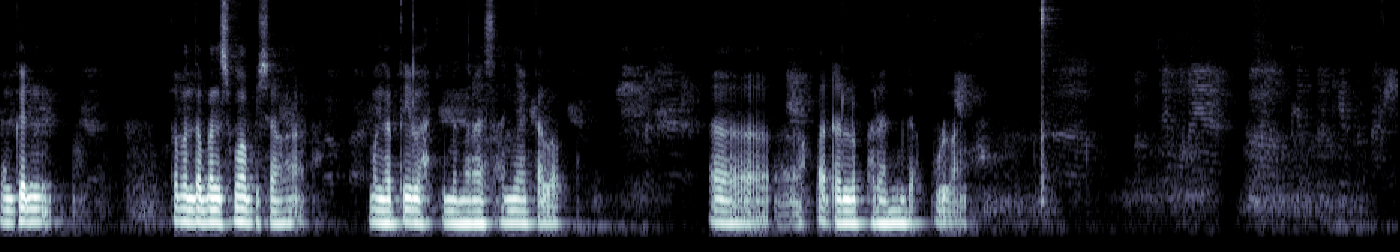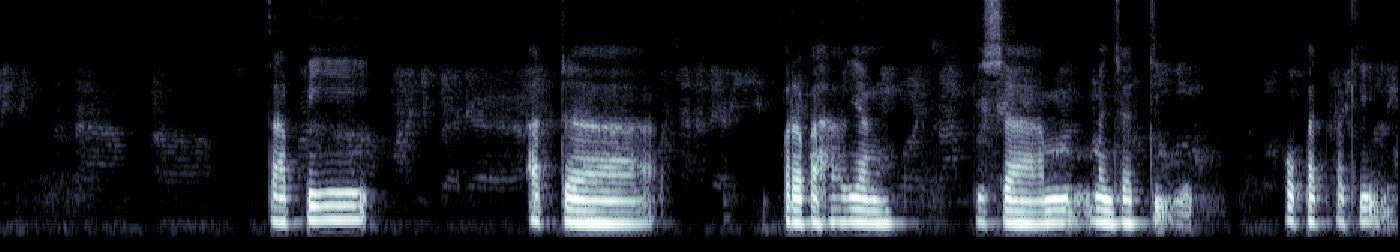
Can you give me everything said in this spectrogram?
Mungkin teman-teman semua bisa mengerti lah gimana rasanya kalau eh, pada lebaran nggak pulang tapi ada beberapa hal yang bisa menjadi obat bagi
